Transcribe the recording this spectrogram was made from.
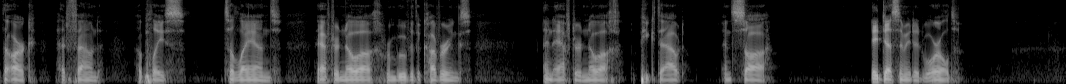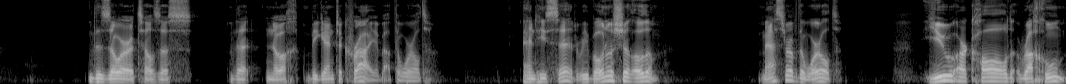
the ark had found a place to land, after Noah removed the coverings, and after Noah peeked out and saw a decimated world. The Zohar tells us that Noah began to cry about the world. And he said, Ribono shel olam, Master of the world, you are called Rachum.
